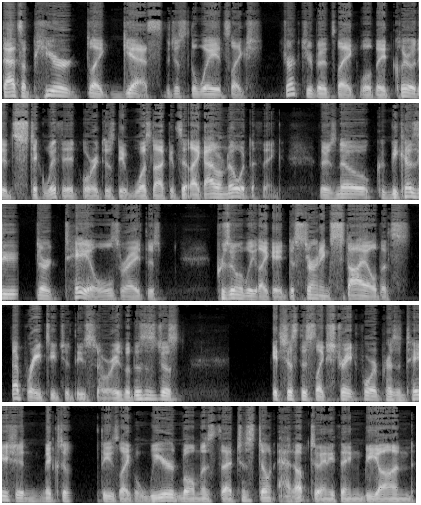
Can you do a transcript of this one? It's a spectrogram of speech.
that's a pure like guess, just the way it's like structured. But it's like, well, they clearly didn't stick with it, or it just it was not considered. Like I don't know what to think. There's no because these are tales, right? There's presumably like a discerning style that separates each of these stories, but this is just it's just this like straightforward presentation mixed with these like weird moments that just don't add up to anything beyond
